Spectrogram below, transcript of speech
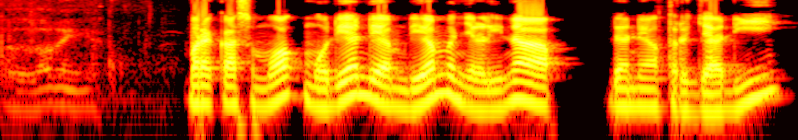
A lot of you. Mereka semua kemudian diam-diam menyelinap, dan yang terjadi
